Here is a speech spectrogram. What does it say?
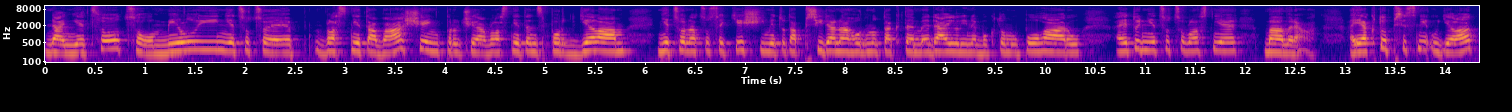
na něco, co miluji, něco, co je vlastně ta vášeň, proč já vlastně ten sport dělám, něco, na co se těším, je to ta přidaná hodnota k té medaili nebo k tomu poháru a je to něco, co vlastně mám rád. A jak to přesně udělat,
